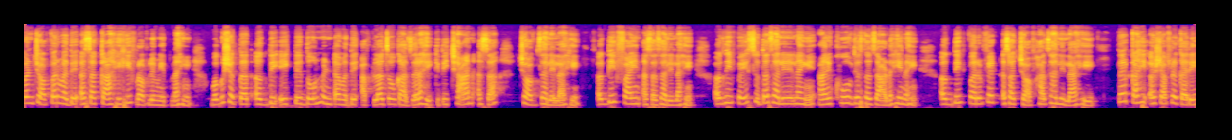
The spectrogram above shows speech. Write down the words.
पण चॉपरमध्ये असा काहीही प्रॉब्लेम येत नाही. बघू शकतात अगदी एक ते दोन मिनिटामध्ये आपला जो गाजर आहे किती छान असा चॉप झालेला आहे. अगदी फाईन असा झालेला आहे. अगदी पेस्ट सुद्धा झालेली नाही आणि खूप जास्त जाडही नाही. अगदी परफेक्ट असा चॉप हा झालेला आहे. तर काही अशा प्रकारे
